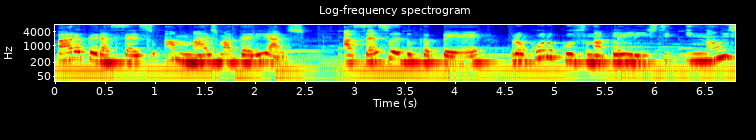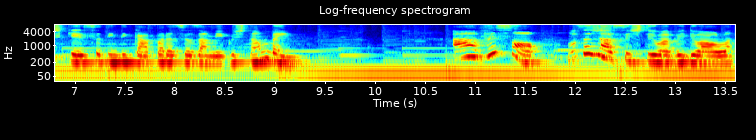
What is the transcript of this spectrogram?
para ter acesso a mais materiais. Acesse o EducaPE, procure o curso na playlist e não esqueça de indicar para seus amigos também. Ah, vê só! Você já assistiu a videoaula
